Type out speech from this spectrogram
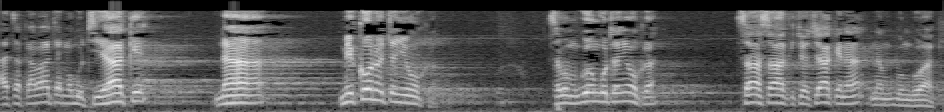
atakamata magoti yake na mikono itanyoka. Sababu mgongo utanyoka sawa sawa kichwa chake na, na mgongo wake.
